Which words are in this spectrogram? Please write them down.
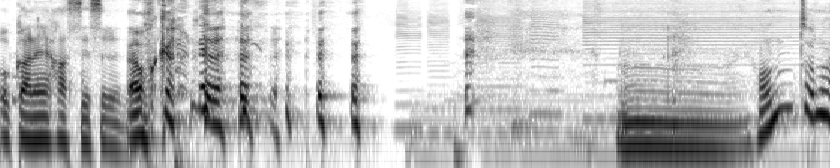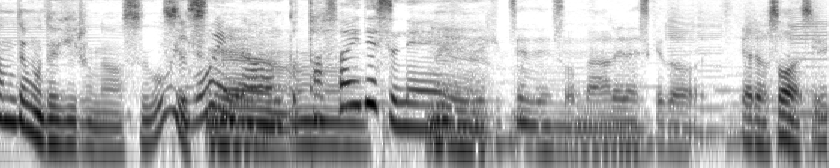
お金発生するんであ。お金うん本当なんでもできるな。すごいですすねごいな、本当多彩ですね。え全然そんなあれですけど、いやでもそうなんですよ。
